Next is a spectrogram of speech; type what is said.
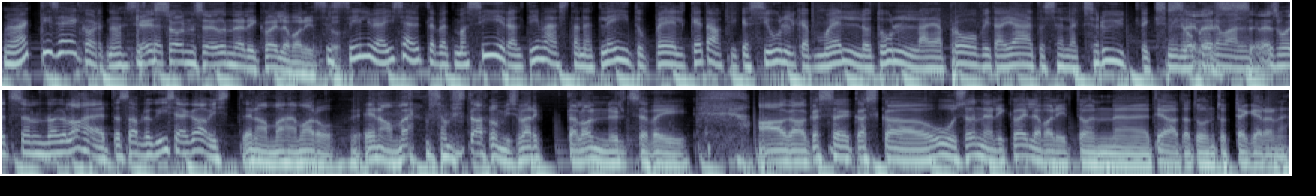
no äkki seekord noh, kes et on see õnnelik välja valitu? sest Silvia ise ütleb, et ma siiralt imestan, et leidub veel kedagi, kes julgeb mu ellu tulla ja proovida jääda selleks rüütliks minu selles, kõrval. selles mõttes on nagu lahe, et ta saab nagu ise ka vist enam-vähem aru, enam-vähem saab vist aru, mis värk tal on üldse või. aga kas, kas ka uus õnnelik väljavalitu on äh, teada-tuntud tegelane?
